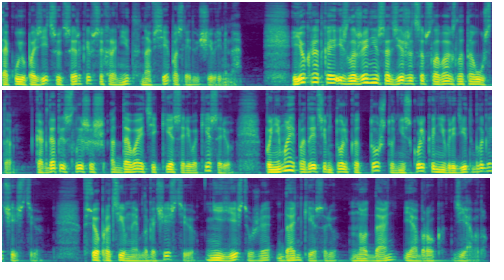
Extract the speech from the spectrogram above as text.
Такую позицию церковь сохранит на все последующие времена. Ее краткое изложение содержится в словах Златоуста. Когда ты слышишь «отдавайте кесарево кесарю», понимай под этим только то, что нисколько не вредит благочестию. Все противное благочестию не есть уже дань кесарю, но дань и оброк дьяволу.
